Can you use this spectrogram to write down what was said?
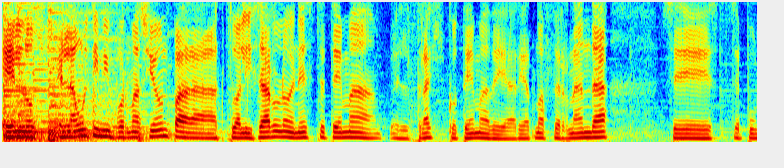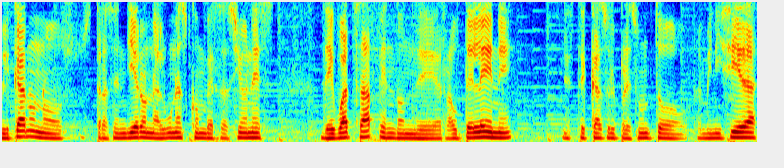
En, los, en, la última información para actualizarlo en este tema, el trágico tema de Ariadna Fernanda, se, se publicaron o trascendieron algunas conversaciones de WhatsApp en donde Rautel N, en este caso el presunto feminicida,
